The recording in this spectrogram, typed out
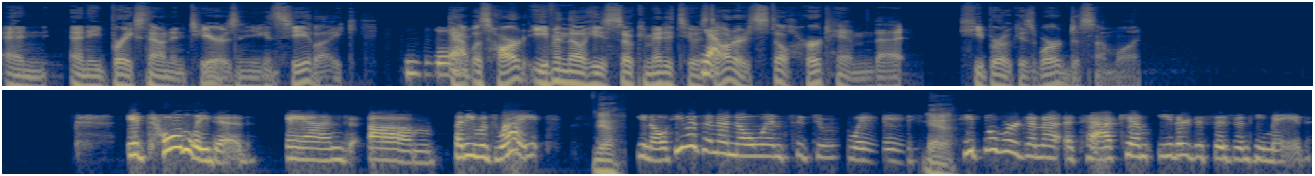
And, and he breaks down in tears and you can see like, yeah. that was hard. Even though he's so committed to his yeah. daughter, it still hurt him that he broke his word to someone. It totally did. And, um, but he was right. Yeah. You know, he was in a no win situation. Yeah. People were going to attack him either decision he made.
